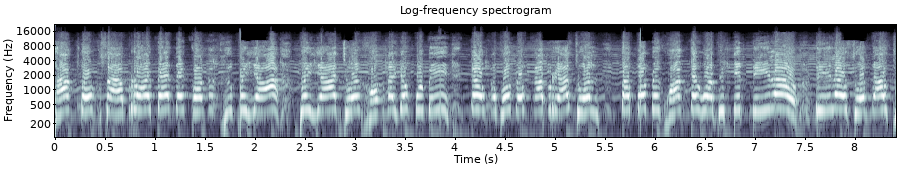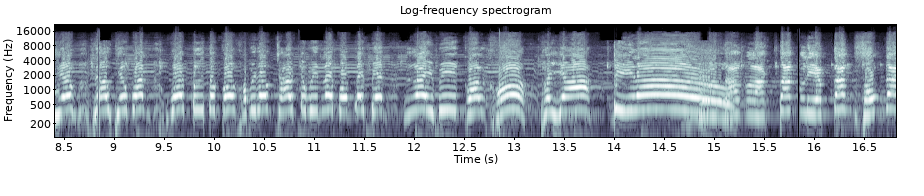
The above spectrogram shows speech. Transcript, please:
ทางตรง300 เมตรในก่อนก็คือพญาพญาชวนของนายกบุญมีเก้ากระพงองค์การบริหารส่วนตำบลเป็นขวางจังหวัดพิจิตรดีเล้าดีเล้าสวนดาวเทียมดาวเทียมวันวันมือตะโกนของพี่น้องชาวจังหวัดไล่บทไล่เบียดไล่วีก่อนคอพญา ลี่ยมตั้งสงได้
